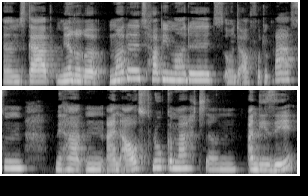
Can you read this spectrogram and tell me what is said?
Ähm, es gab mehrere Models, Hobbymodels und auch Fotografen. Wir hatten einen Ausflug gemacht ähm, an die See.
